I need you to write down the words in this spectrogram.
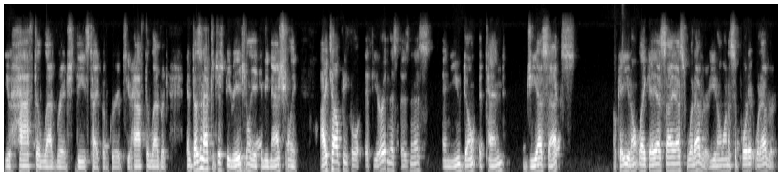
You have to leverage these type of groups. You have to leverage, and it doesn't have to just be regionally, it can be nationally. I tell people if you're in this business and you don't attend GSX, okay, you don't like ASIS, whatever, you don't want to support it, whatever.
